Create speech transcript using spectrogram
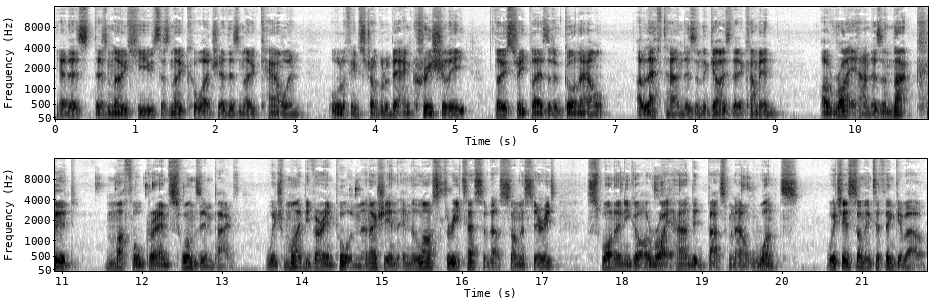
You know, there's there's no Hughes, there's no Khawaja, there's no Cowan, all of whom struggled a bit. And crucially, those three players that have gone out are left-handers, and the guys that have come in are right-handers, and that could muffle Graeme Swann's impact, which might be very important. And actually, in, in the last three tests of that summer series, Swan only got a right-handed batsman out once, which is something to think about.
